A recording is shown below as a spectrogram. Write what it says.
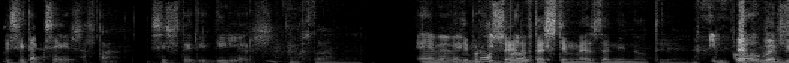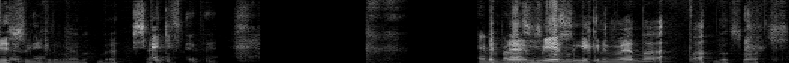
Εσύ τα ξέρεις αυτά. Εσείς φταίτε, οι dealers. αυτά, ναι. Ε, βέβαια. οι Δημόσια bro- είναι οι αυτές τις τιμές, δεν είναι ότι Οι έχουμε brokers εμείς φταίτε. συγκεκριμένα. ναι. Φυσικά και φταίτε. Έπρεπε να Ε, σας Εμείς πω- συγκεκριμένα, πάντως όχι.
